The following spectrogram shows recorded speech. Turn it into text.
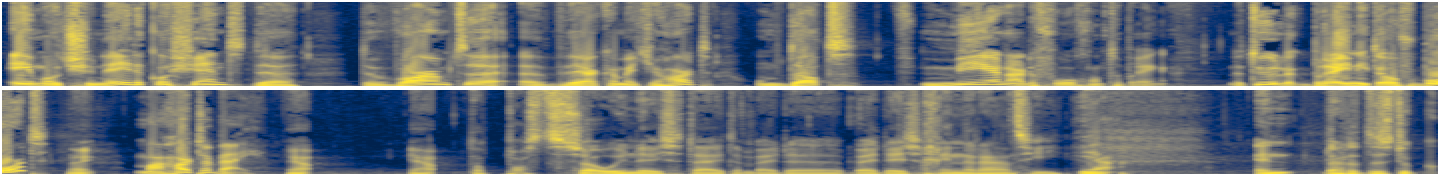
emotionele quotient, de, de warmte, eh, werken met je hart, om dat meer naar de voorgrond te brengen. Natuurlijk, brain niet overboord, Nee. maar hart erbij. Ja, dat past zo in deze tijd en bij, de, bij deze generatie. Ja, En dat is natuurlijk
